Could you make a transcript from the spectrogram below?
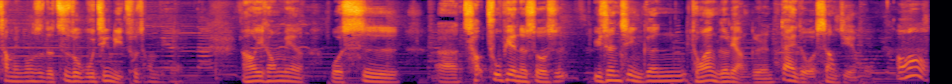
唱片公司的制作部经理出唱片，然后一方面我是呃出出片的时候是。庾澄庆跟童安格两个人带着我上节目哦，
